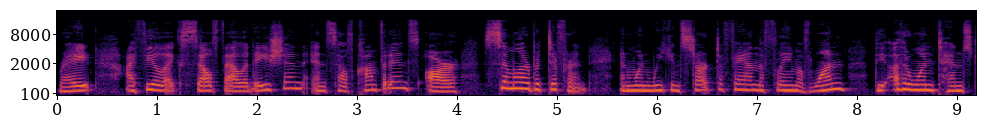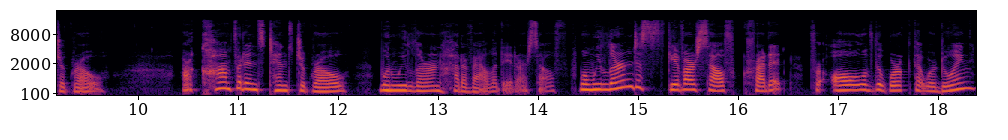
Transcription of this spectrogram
right? I feel like self validation and self confidence are similar but different. And when we can start to fan the flame of one, the other one tends to grow. Our confidence tends to grow when we learn how to validate ourselves. When we learn to give ourselves credit for all of the work that we're doing,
